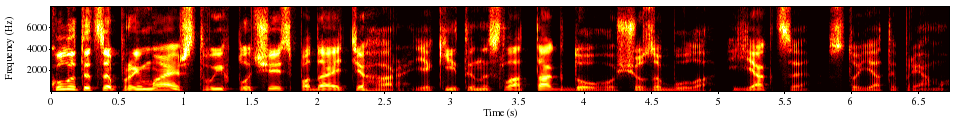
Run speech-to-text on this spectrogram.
Коли ти це приймаєш, з твоїх плечей спадає тягар, який ти несла так довго, що забула, як це стояти прямо.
